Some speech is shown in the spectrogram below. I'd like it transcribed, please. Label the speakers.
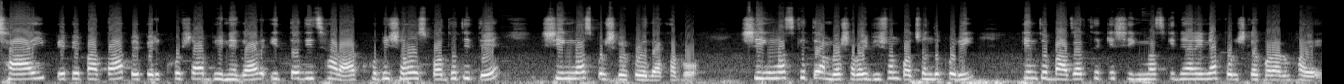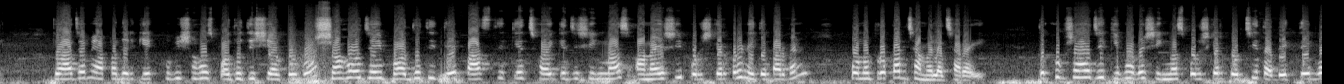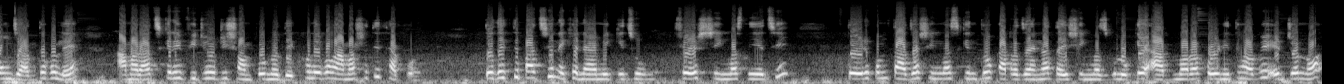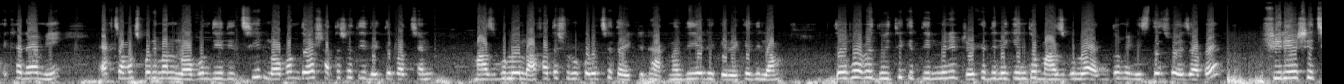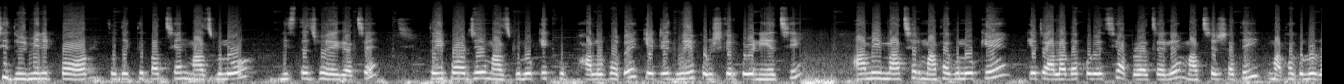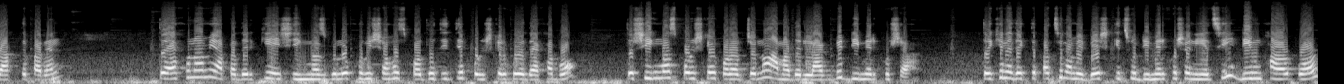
Speaker 1: ছাই, পেঁপে পাতা, পেঁপের খোসা, ভিনেগার ইত্যাদি ছাড়া খুবই সহজ পদ্ধতিতে শিং মাছ পরিষ্কার করে দেখাবো। শিং মাছ খেতে আমরা সবাই ভীষণ পছন্দ করি, কিন্তু বাজার থেকে শিং মাছ কিনে আনি না পরিষ্কার করার ভয়ে। তো আজ আমি আপনাদেরকে খুবই সহজ পদ্ধতি শেয়ার করব। সহজ এই পদ্ধতিতে পাঁচ থেকে ছয় কেজি শিং মাছ অনায়াসেই পরিষ্কার করে নিতে পারবেন, কোনো প্রকার ঝামেলা ছাড়াই। তো খুব সহজে কীভাবে শিং মাছ পরিষ্কার করছি তা দেখতে এবং জানতে হলে আমার আজকের এই ভিডিওটি সম্পূর্ণ দেখুন এবং আমার সাথেই থাকুন। তো দেখতে পাচ্ছেন, এখানে আমি কিছু ফ্রেশ শিং মাছ নিয়েছি। তো এরকম তাজা শিং মাছ কিন্তু কাটা যায় না, তাই শিং মাছগুলোকে আধমরা করে নিতে হবে। এর জন্য এখানে আমি এক চামচ পরিমাণ লবণ দিয়ে দিচ্ছি। লবণ দেওয়ার সাথে সাথেই দেখতে পাচ্ছেন, মাছগুলো লাফাতে শুরু করেছে, তাই একটি ঢাকনা দিয়ে ঢেকে রেখে দিলাম। তো এইভাবে দুই থেকে তিন মিনিট রেখে দিলে কিন্তু মাছগুলো একদমই নিস্তেজ হয়ে যাবে। ফিরে এসেছি দুই মিনিট পর। তো দেখতে পাচ্ছেন, মাছগুলো নিস্তেজ হয়ে গেছে। তো এই পর্যায়ে মাছগুলোকে খুব ভালোভাবে কেটে ধুয়ে পরিষ্কার করে নিয়েছি। আমি মাছের মাথাগুলোকে কেটে আলাদা করেছি, আপনারা চাইলে মাছের সাথেই মাথাগুলো রাখতে পারেন। তো এখন আমি আপনাদেরকে এই শিং মাছগুলো খুবই সহজ পদ্ধতিতে পরিষ্কার করে দেখাবো। তো শিং মাছ পরিষ্কার করার জন্য আমাদের লাগবে ডিমের খোসা। তো এখানে দেখতে পাচ্ছেন আমি বেশ কিছু ডিমের খোসা নিয়েছি। ডিম খাওয়ার পর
